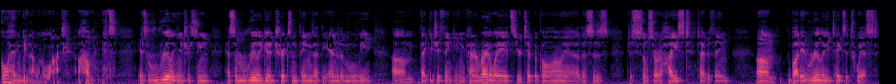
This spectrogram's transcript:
go ahead and give that one a watch. Um, it's it's really interesting. Has some really good tricks and things at the end of the movie um, that gets you thinking kind of right away. It's your typical, oh yeah, this is just some sort of heist type of thing. Um, but it really takes a twist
